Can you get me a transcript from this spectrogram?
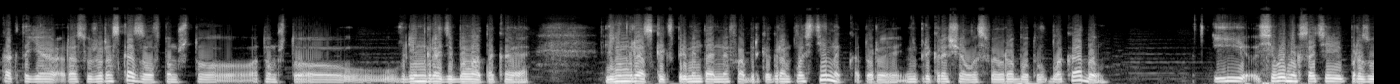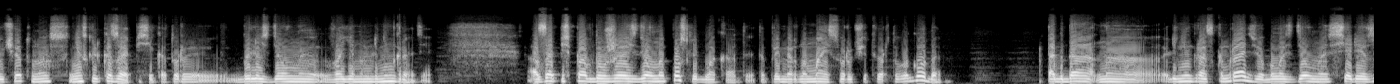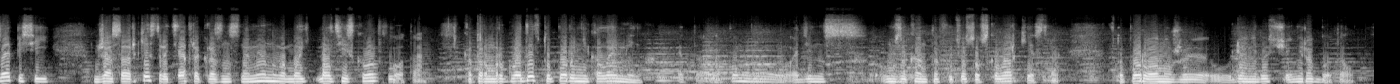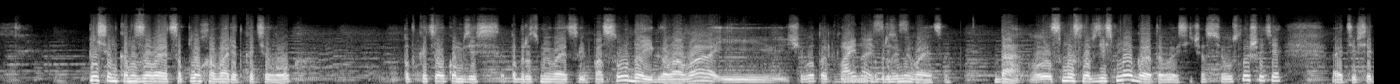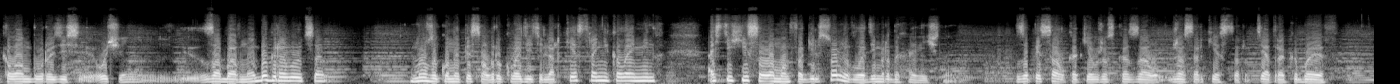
Как-то я раз уже рассказывал в том, что, о том, что в Ленинграде была такая Ленинградская экспериментальная фабрика грампластинок, которая не прекращала свою работу в блокаду. И сегодня, кстати, прозвучат у нас несколько записей, которые были сделаны в военном Ленинграде. А запись, правда, уже сделана после блокады. Это примерно май 44 года. Тогда на Ленинградском радио была сделана серия записей джаз-оркестра театра Краснознаменного Бал- Балтийского флота, которым руководил в ту пору Николай Минх. Это, напомню, один из музыкантов Утесовского оркестра. В ту пору он уже у Леонида Ильича не работал. Песенка называется «Плохо варит котелок». Под котелком здесь подразумевается и посуда, и голова, и чего только Двойной не подразумевается. Да, э, смыслов здесь много, это вы сейчас все услышите. Эти все каламбуры здесь очень забавно обыгрываются. Музыку написал руководитель оркестра Николай Минх, а стихи Соломон Фагельсон и Владимир Даховичный. Записал, как я уже сказал, джаз-оркестр театра КБФ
